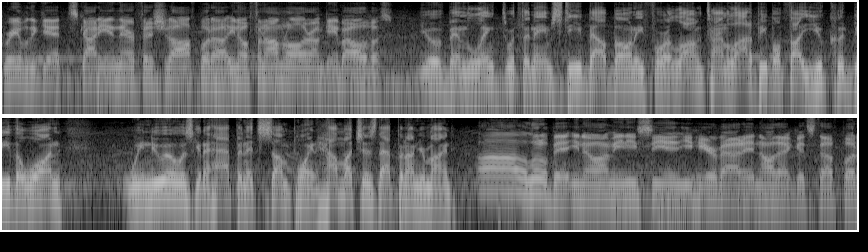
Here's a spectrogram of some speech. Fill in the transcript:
were able to get Scotty in there, finish it off. But uh, you know, phenomenal all-around game by all of us. You have been linked with the name Steve Balboni for a long time. A lot of people thought you could be the one. We knew it was going to happen at some point. How much has that been on your mind? Uh, a little bit, you know. I mean, you see it, you hear about it, and all that good stuff. But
